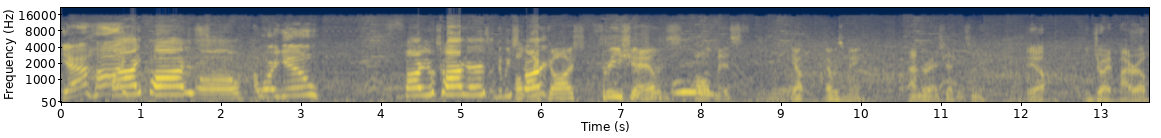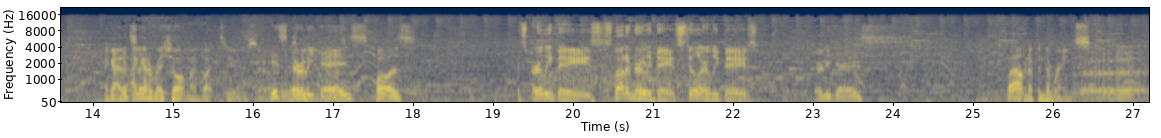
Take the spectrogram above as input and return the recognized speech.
yeah. Hi. Hi, pause. Oh, How are you? Mario Carters! Did we start? Oh my gosh! Three shells, all missed, Yep, that was me. and the red shell gets me. Yep. Enjoy it, Pyro. I got It's I a- got a red shell at my butt too. So It's was early days. Pause. It's early days. It's not an early day. It's still early days. Early days. Well, Moving up in the ranks. Uh,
